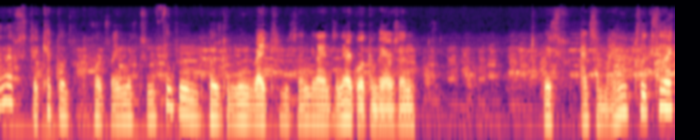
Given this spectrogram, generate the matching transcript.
I is a cathode chord frame which we think we're supposed to move right to the sign an comparison, which adds some minor tweaks to it.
